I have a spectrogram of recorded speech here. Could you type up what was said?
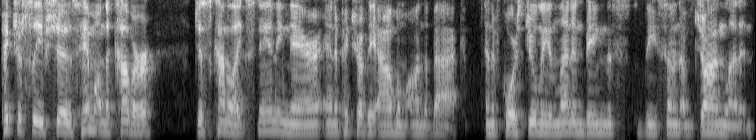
picture sleeve shows him on the cover, just kind of like standing there, and a picture of the album on the back. And of course, Julian Lennon being this, the son of John Lennon.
